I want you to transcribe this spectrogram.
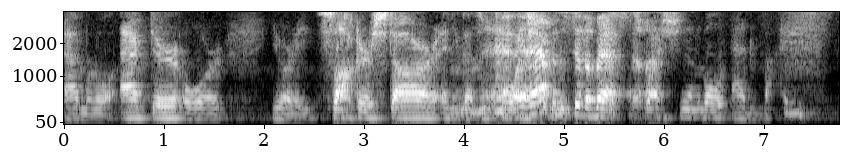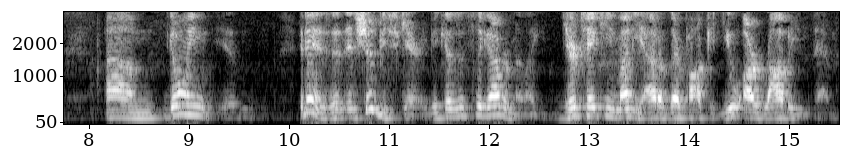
admirable actor, or you're a soccer star, and you've got some questions, It happens to the best of us. questionable advice. Um, going, it is. It, it should be scary because it's the government. Like you're taking money out of their pocket. You are robbing them.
